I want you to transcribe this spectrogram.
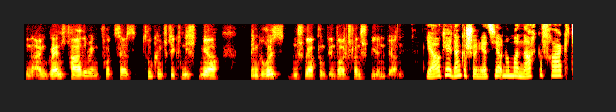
in einem Grandfathering-Prozess zukünftig nicht mehr den größten Schwerpunkt in Deutschland spielen werden. Ja, okay, danke schön. Jetzt hier nochmal nachgefragt,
